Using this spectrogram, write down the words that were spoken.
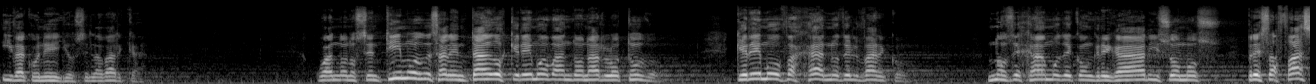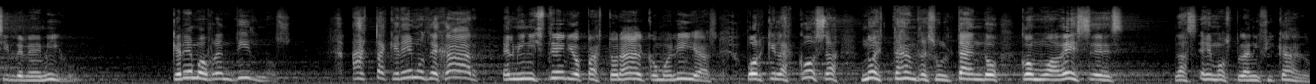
iba con ellos en la barca. Cuando nos sentimos desalentados queremos abandonarlo todo. Queremos bajarnos del barco. Nos dejamos de congregar y somos presa fácil del enemigo. Queremos rendirnos. Hasta queremos dejar el ministerio pastoral como Elías, porque las cosas no están resultando como a veces las hemos planificado.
